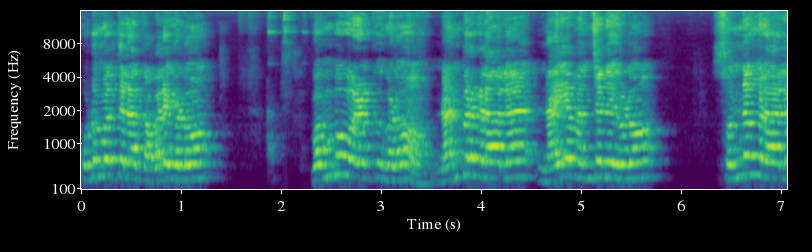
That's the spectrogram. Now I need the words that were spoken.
குடும்பத்துல கவலைகளும் வம்பு வழக்குகளும் நண்பர்களால நய வஞ்சனைகளும் சொந்தங்களால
